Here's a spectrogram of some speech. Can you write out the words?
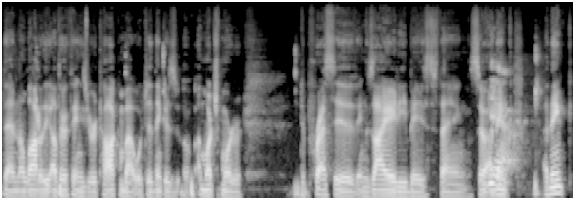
than a lot of the other things you were talking about, which I think is a, much more depressive, anxiety based thing. So yeah. I think I think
